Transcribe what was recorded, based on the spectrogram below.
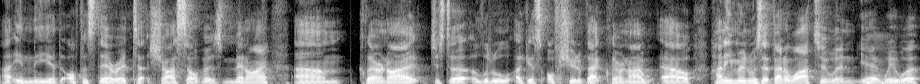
uh, in the, uh, the office there at Shire Salvos Menai. Um, Claire and I, just a, a, little, I guess, offshoot of that. Claire and I, our honeymoon was at Vanuatu, and yeah, mm. we were,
